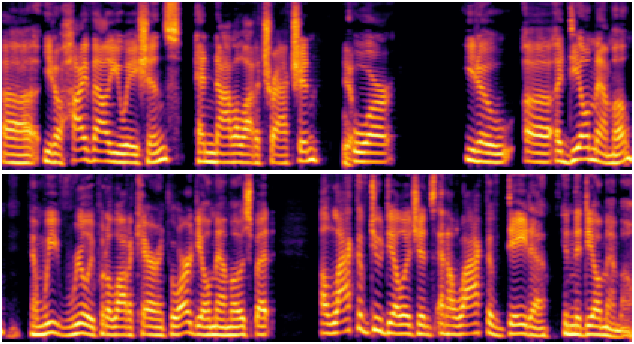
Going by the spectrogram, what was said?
uh, you know, high valuations and not a lot of traction, Yep. or you know, uh, a deal memo, and we really put a lot of care into our deal memos, but a lack of due diligence and a lack of data in the deal memo.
